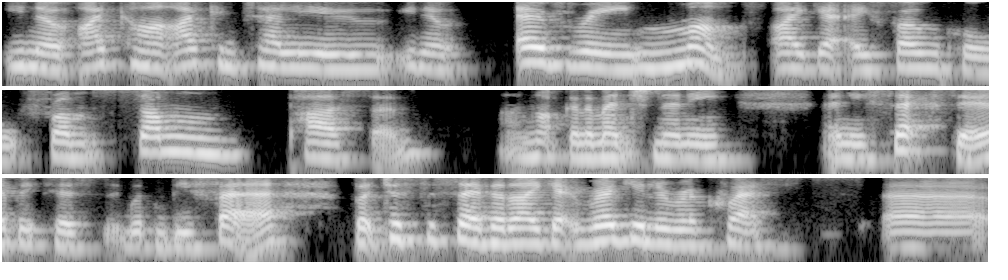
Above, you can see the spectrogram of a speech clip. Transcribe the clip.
you know, I can't, I can tell you, you know, every month I get a phone call from some person. I'm not going to mention any any sex here because it wouldn't be fair. But just to say that I get regular requests uh,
